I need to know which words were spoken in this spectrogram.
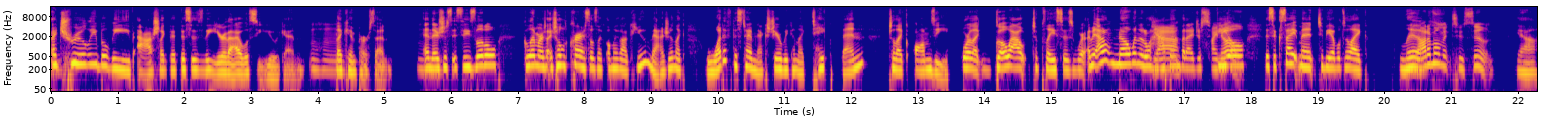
I truly believe Ash, like that this is the year that I will see you again, Mhm. like in person. Mhm. And there's just it's these little glimmers. I told Chris, I was like, oh my god, can you imagine? Like, what if this time next year we can like take Ben to like OMSI or like go out to places where I mean I don't know when it'll Yeah, happen, but I just feel know. this excitement to be able to like live. not a moment too soon. Yeah.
